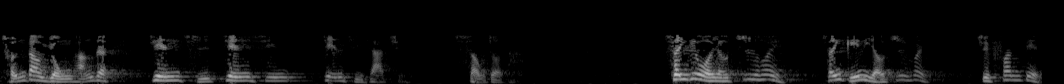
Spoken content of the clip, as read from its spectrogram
存到永恒的坚持、艰辛、坚持下去，守着它？神给我有智慧，神给你有智慧去分辨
